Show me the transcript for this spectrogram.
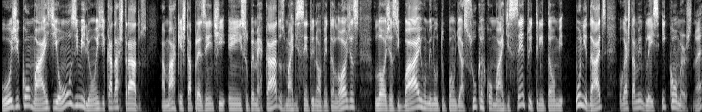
Hoje com mais de 11 milhões de cadastrados. A marca está presente em supermercados, mais de 190 lojas, lojas de bairro, Minuto Pão de Açúcar, com mais de 130 unidades. Vou gastar meu inglês, e-commerce, não é?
